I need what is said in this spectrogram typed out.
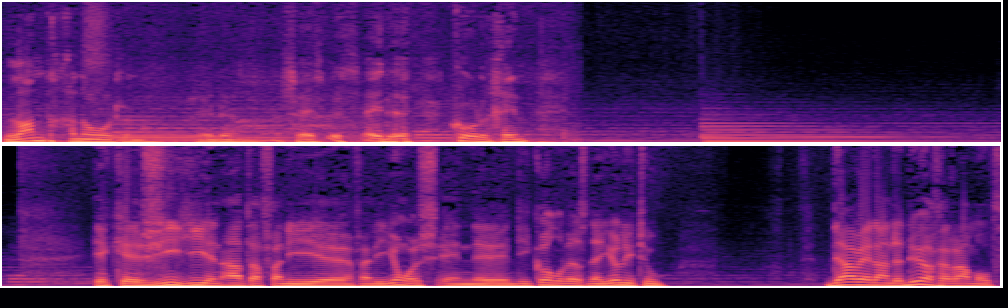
Landgenoten, zei de, koningin. Ik uh, zie hier een aantal van die, uh, van die jongens en die konden wel eens naar jullie toe. Daar werd aan de deur gerammeld.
